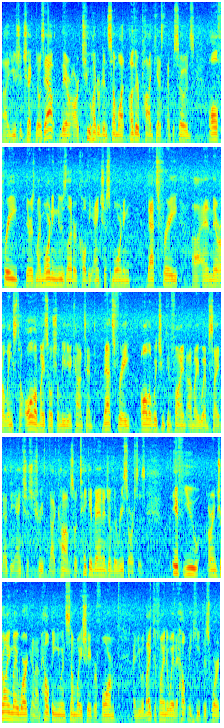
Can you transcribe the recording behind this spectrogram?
Uh, you should check those out. There are 200 and somewhat other podcast episodes, all free. There is my morning newsletter called The Anxious Morning. That's free. Uh, and there are links to all of my social media content. That's free, all of which you can find on my website at theanxioustruth.com. So take advantage of the resources. If you are enjoying my work and I'm helping you in some way, shape, or form, and you would like to find a way to help me keep this work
